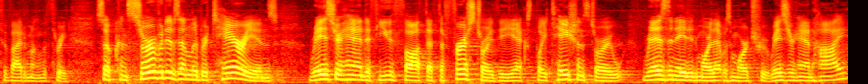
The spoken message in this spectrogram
divided among the three. So conservatives and libertarians, raise your hand if you thought that the first story, the exploitation story, resonated more, that was more true. Raise your hand high.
